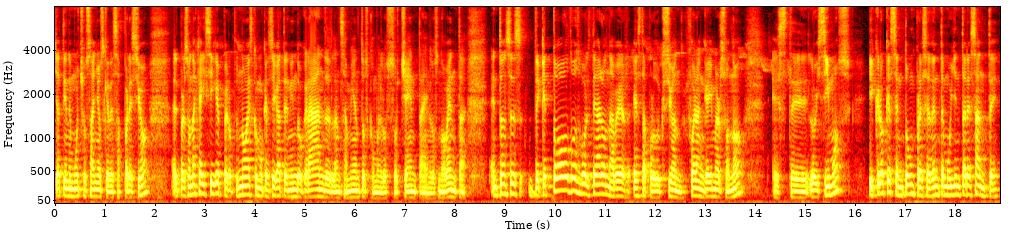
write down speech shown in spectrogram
ya tiene muchos años que desapareció. El personaje ahí sigue, pero pues no es como que siga teniendo grandes lanzamientos como en los 80, en los 90. Entonces, de que todos voltearon a ver esta producción, fueran gamers o no, este, lo hicimos y creo que sentó un precedente muy interesante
